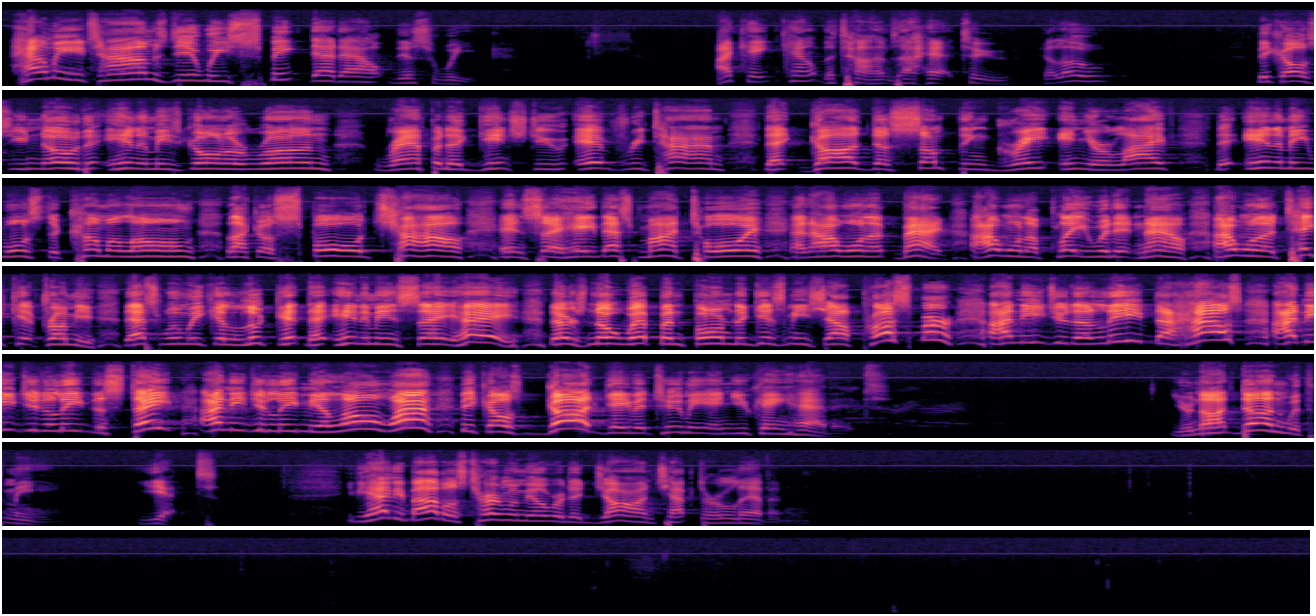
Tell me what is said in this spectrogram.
How many times did we speak that out this week? I can't count the times I had to. Hello? Because you know the enemy's going to run rampant against you every time that God does something great in your life. The enemy wants to come along like a spoiled child and say, Hey, that's my toy and I want it back. I want to play with it now. I want to take it from you. That's when we can look at the enemy and say, Hey, there's no weapon formed against me shall prosper. I need you to leave the house. I need you to leave the state. I need you to leave me alone. Why? Because because God gave it to me and you can't have it. You're not done with me yet. If you have your Bibles, turn with me over to John chapter 11.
